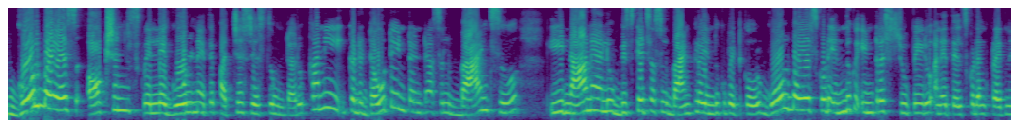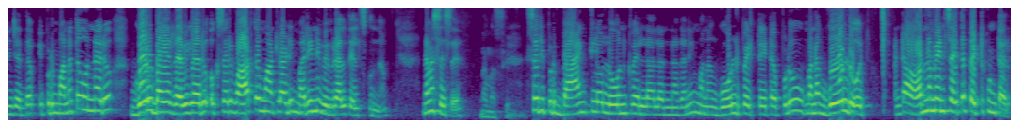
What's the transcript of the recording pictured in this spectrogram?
గోల్డ్ బయర్స్ ఆప్షన్స్ వెళ్ళే గోల్డ్ని అయితే పర్చేస్ చేస్తూ ఉంటారు. కానీ ఇక్కడ డౌట్ ఏంటంటే అసలు బ్యాంక్స్ ఈ నాణ్యాలు బిస్కెట్స్ అసలు బ్యాంక్లో ఎందుకు పెట్టుకోరు? గోల్డ్ బయర్స్ కూడా ఎందుకు ఇంట్రెస్ట్ చూపిరు అనేది తెలుసుకోవడానికి ప్రయత్నం చేద్దాం. ఇప్పుడు మనతో ఉన్నారు గోల్డ్ బయర్ రవి గారు. ఒకసారి వారితో మాట్లాడి మరిన్ని వివరాలు తెలుసుకుందాం. నమస్తే సార్ నమస్తే. సార్ ఇప్పుడు బ్యాంక్లో లోన్కి వెళ్ళాలన్నా కానీ మనం గోల్డ్ పెట్టేటప్పుడు మన గోల్డ్ అంటే ఆర్నమెంట్స్ అయితే పెట్టుకుంటారు.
